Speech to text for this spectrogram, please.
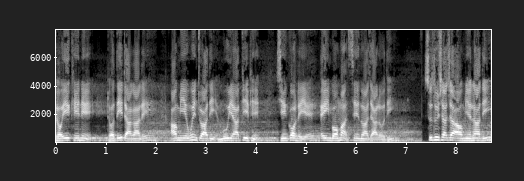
ဒေါ်အေးခင်းနှင့်ဒေါ်သေးတာကလည်းအောင်မြင်ဝင့်ကြွားသည့်အမူအရာပြည့်ဖြင့်ရင်ကော့လျက်အိမ်ပေါ်မှဆင်းသွားကြတော့သည်စူးစူးရှားရှားအောင်မြင်လာသည်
